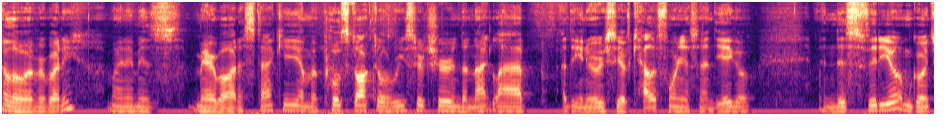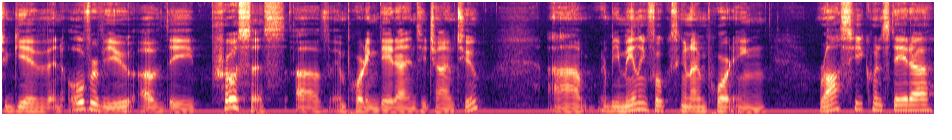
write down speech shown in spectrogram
Hello everybody, my name is Mehrbod Estaki. I'm a postdoctoral researcher in the Knight Lab at the University of California, San Diego. In this video, I'm going to give an overview of the process of importing data into QIIME 2. Uh, to be mainly focusing on importing raw sequence data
